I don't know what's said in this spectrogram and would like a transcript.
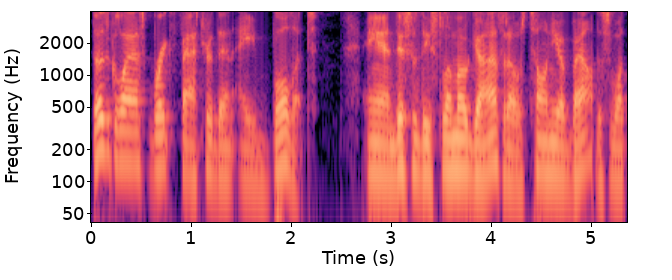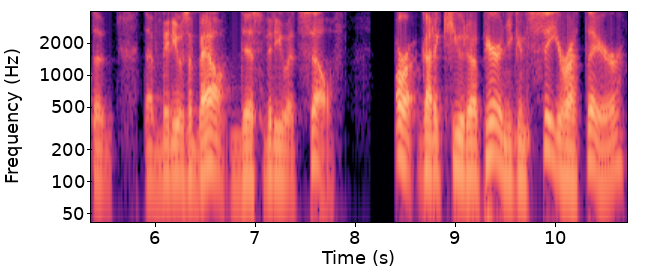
does glass break faster than a bullet? And this is the slow-mo guys that I was telling you about. This is what the, that video is about, this video itself. All right, got it queued up here, and you can see you're right there,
